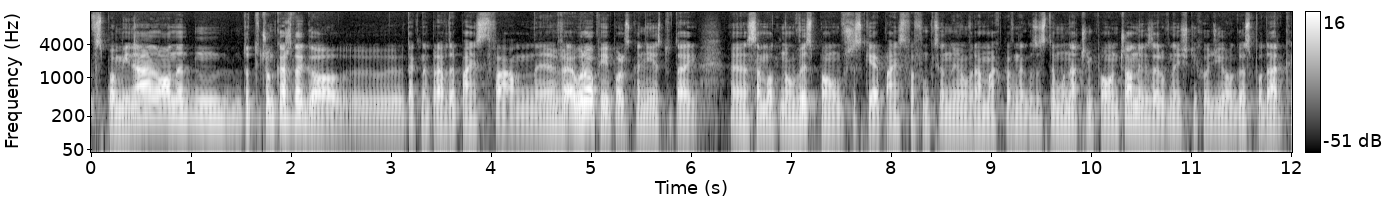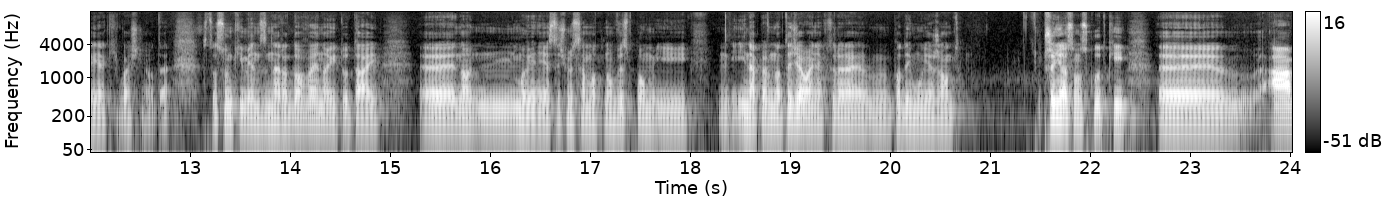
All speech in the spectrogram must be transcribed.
wspomina, one mm, dotyczą każdego tak naprawdę państwa w Europie Polska nie jest tutaj samotną wyspą. Wszystkie państwa funkcjonują w ramach pewnego systemu naczyń połączonych, zarówno jeśli chodzi o gospodarkę, jak i właśnie o te stosunki międzynarodowe. No i tutaj, no, mówię, nie jesteśmy samotną wyspą i, i na pewno te działania, które podejmuje rząd, przyniosą skutki, e, a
